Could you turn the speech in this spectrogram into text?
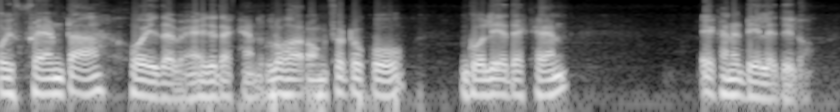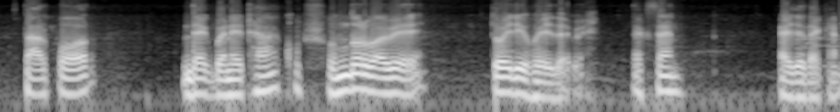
ওই ফ্রেমটা হয়ে যাবে। এই যে দেখেন, লোহার অংশটুকু গলিয়ে দেখেন, এখানে ডেলে দিল। তারপর দেখবেন এটা খুব সুন্দরভাবে তৈরি হয়ে যাবে। দেখছেন? এই যে দেখেন,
